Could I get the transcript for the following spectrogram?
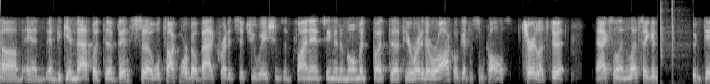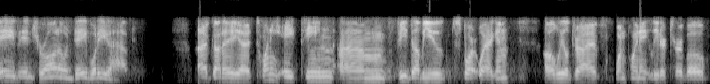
um, and, and begin that. But uh, Vince, uh, we'll talk more about bad credit situations and financing in a moment. But uh, if you're ready to rock, we'll get to some calls. Sure, let's do it. Excellent. Let's say good to Dave in Toronto. And Dave, what do you have? I've got a uh, 2018 um, VW Sport Wagon, all-wheel drive, 1.8 liter turbo.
